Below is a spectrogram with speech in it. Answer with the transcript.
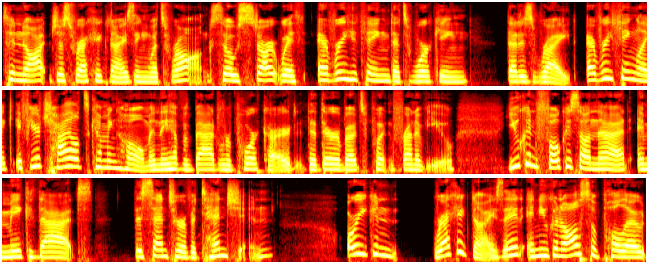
to not just recognizing what's wrong. So start with everything that's working that is right. Everything like if your child's coming home and they have a bad report card that they're about to put in front of you, you can focus on that and make that the center of attention or you can recognize it and you can also pull out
